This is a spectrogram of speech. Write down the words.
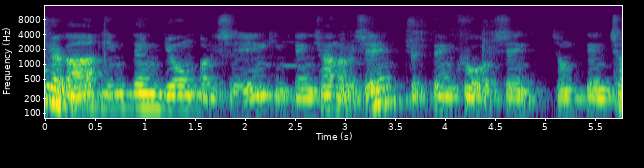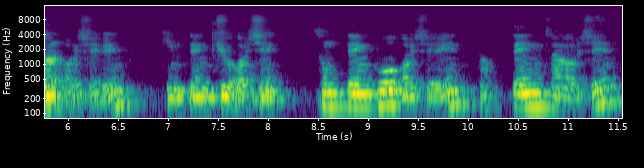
추천 결과 김땡용 어르신, 김땡현 어르신, 주땡구 어르신, 정땡철 어르신, 김땡규 어르신, 송땡호 어르신, 박땡자 어르신,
